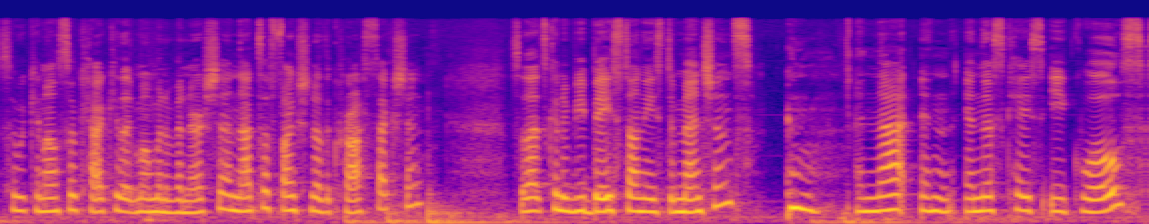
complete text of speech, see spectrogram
so we can also calculate moment of inertia, and that's a function of the cross-section. So that's going to be based on these dimensions, and that in, in this case equals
